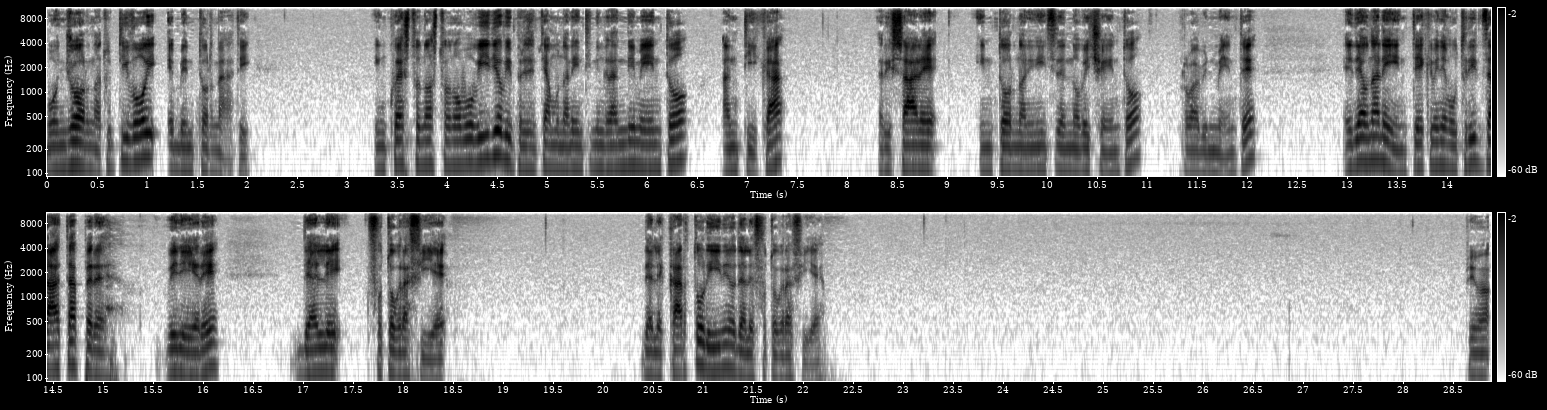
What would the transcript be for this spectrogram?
Buongiorno a tutti voi e bentornati. In questo nostro nuovo video vi presentiamo una lente di ingrandimento antica, risale intorno all'inizio del Novecento, probabilmente, ed è una lente che veniva utilizzata per vedere delle fotografie, delle cartoline o delle fotografie. prima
